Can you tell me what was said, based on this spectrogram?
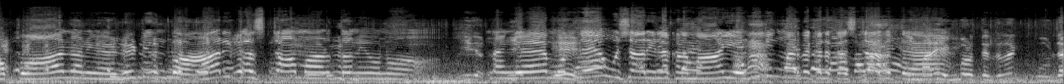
ಅಪ್ಪ ನಾನು ಎಡಿಟಿಂಗ್ ಭಾರಿ ಕಷ್ಟ ಮಾಡ್ತಾನೆ ಇವನು ನಂಗೆ ಮೊದ್ಲೇ ಹುಷಾರಿಲ್ಲ ಕಣಮ್ಮ. ಎಡಿಟಿಂಗ್ ಮಾಡ್ಬೇಕನ್ನೋ ಕಷ್ಟ ಆಗುತ್ತೆ. ಹೆಂಗ್ ಬರುತ್ತೆ ಅಂತಂದ್ರೆ ಉದ್ದ-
